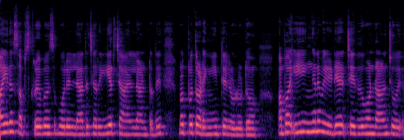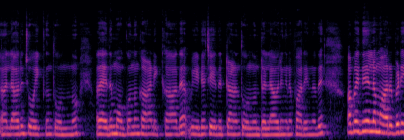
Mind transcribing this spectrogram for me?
ആയിരം സബ്സ്ക്രൈബേഴ്സ് പോലും ഇല്ലാത്ത ചെറിയൊരു ചാനലാണ് കേട്ടോ ഇത്. നമ്മളിപ്പോൾ തുടങ്ങിയിട്ടല്ലേ ഉള്ളൂ കേട്ടോ അപ്പോൾ ഈ ഇങ്ങനെ വീഡിയോ ചെയ്തത് കൊണ്ടാണ് ചോ എല്ലാവരും ചോദിക്കുന്നു തോന്നുന്നു. അതായത് മുഖമൊന്നും കാണിക്കാതെ വീഡിയോ ചെയ്തിട്ടാണെന്ന് തോന്നുന്നുണ്ട് എല്ലാവരും ഇങ്ങനെ പറയുന്നത്. അപ്പോൾ ഇതിനെല്ലാം മറുപടി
